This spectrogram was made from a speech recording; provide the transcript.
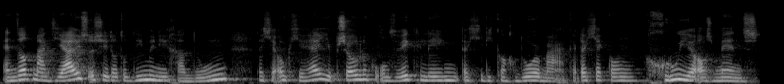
En dat maakt juist als je dat op die manier gaat doen, dat je ook je, hè, je persoonlijke ontwikkeling, dat je die kan doormaken. Dat je kan groeien als mens.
